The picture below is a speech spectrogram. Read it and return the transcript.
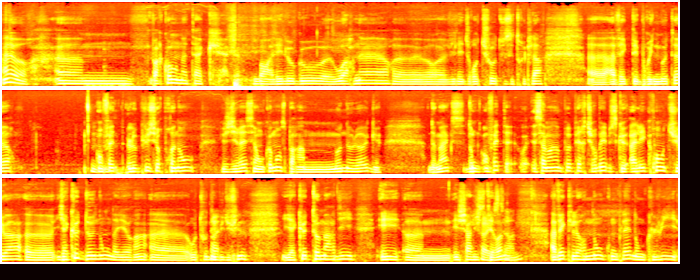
Alors, euh, par quoi on attaque? Bon, les logos euh, Warner, euh, Village Roadshow, tous ces trucs-là, avec des bruits de moteur. En mhm. fait, le plus surprenant, je dirais, c'est on commence par un monologue de Max. Donc en fait, ça m'a un peu perturbé parce que à l'écran, tu as, euh, il y a que deux noms d'ailleurs hein, euh, au tout début du film. Il y a que Tom Hardy et, euh, et Charlie, Theron avec leur nom complet. Donc lui,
